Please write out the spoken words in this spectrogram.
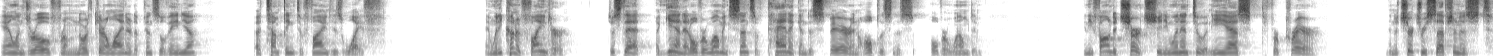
Alan drove from North Carolina to Pennsylvania, attempting to find his wife. And when he couldn't find her, just that, again, that overwhelming sense of panic and despair and hopelessness overwhelmed him. And he found a church and he went into it and he asked for prayer. And the church receptionist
